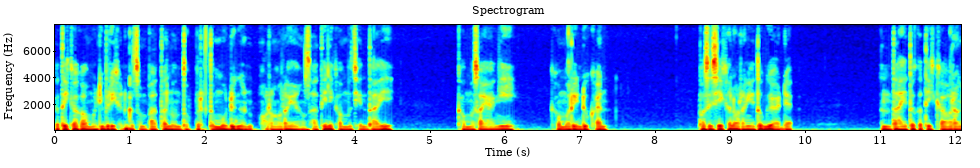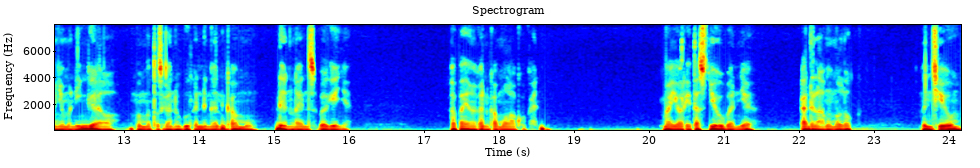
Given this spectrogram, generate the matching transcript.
Ketika kamu diberikan kesempatan untuk bertemu dengan orang-orang yang saat ini kamu cintai, kamu sayangi, kamu rindukan, posisikan orang itu gak ada. Entah itu ketika orangnya meninggal, memutuskan hubungan dengan kamu, dan lain sebagainya. Apa yang akan kamu lakukan? Mayoritas jawabannya adalah memeluk, mencium,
